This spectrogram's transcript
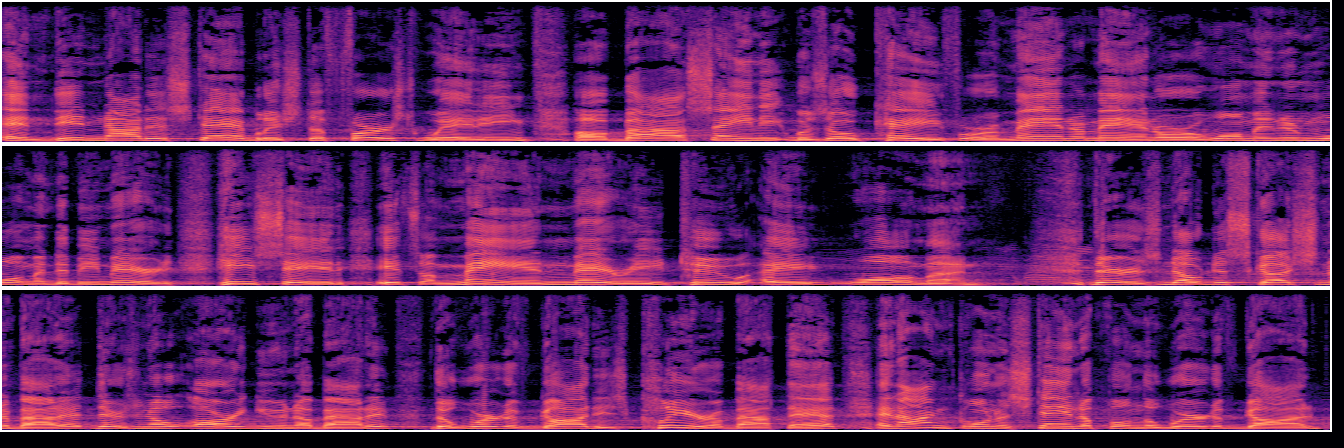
and did not establish the first wedding uh, by saying it was okay for a man a man or a woman and woman to be married. He said, said it's a man married to a woman. There is no discussion about it. There's no arguing about it. The Word of God is clear about that. And I'm going to stand up on the Word of God. And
